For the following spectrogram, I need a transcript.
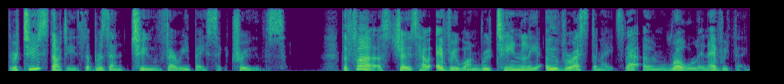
There are two studies that present two very basic truths. The first shows how everyone routinely overestimates their own role in everything.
